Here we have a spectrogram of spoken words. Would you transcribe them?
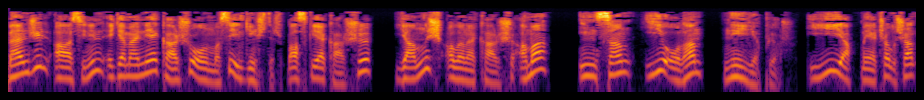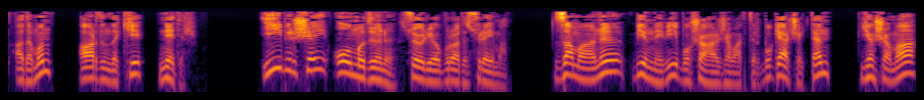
Bencil asinin egemenliğe karşı olması ilginçtir. Baskıya karşı, yanlış alana karşı ama insan iyi olan neyi yapıyor? İyi yapmaya çalışan adamın ardındaki nedir? İyi bir şey olmadığını söylüyor burada Süleyman. Zamanı bir nevi boşa harcamaktır. Bu gerçekten yaşama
